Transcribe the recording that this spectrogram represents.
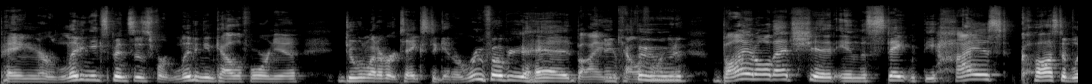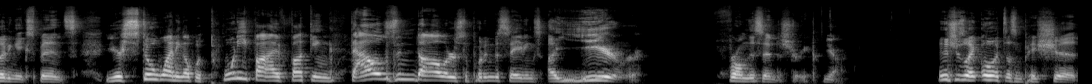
paying her living expenses for living in California, doing whatever it takes to get a roof over your head, buying In your California. food, buying all that shit in the state with the highest cost of living expense, you're still winding up with twenty five fucking thousand dollars to put into savings a year from this industry. yeah. And she's like, oh, it doesn't pay shit.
